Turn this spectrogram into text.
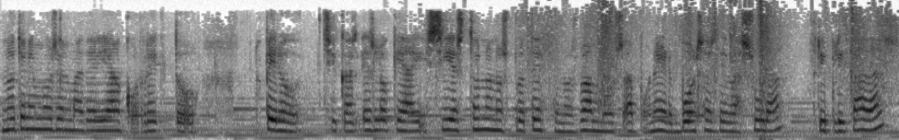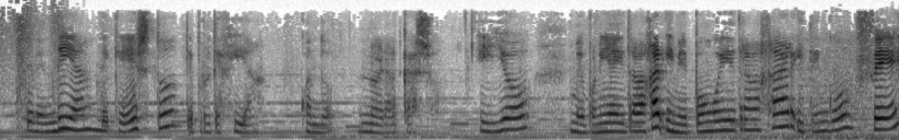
no tenemos el material correcto, pero chicas, es lo que hay, si esto no nos protege, nos vamos a poner bolsas de basura triplicadas, te vendían de que esto te protegía, cuando no era el caso. Y yo me ponía ahí a trabajar y me pongo ahí a trabajar y tengo fe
